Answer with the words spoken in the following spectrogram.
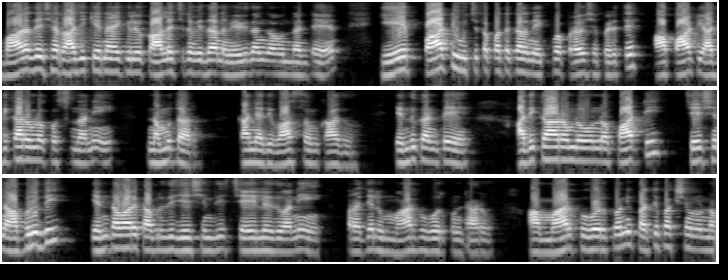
భారతదేశ రాజకీయ నాయకుల యొక్క ఆలోచన విధానం ఏ విధంగా ఉందంటే ఏ పార్టీ ఉచిత పథకాలను ఎక్కువ ప్రవేశపెడితే ఆ పార్టీ అధికారంలోకి వస్తుందని నమ్ముతారు. కానీ అది వాస్తవం కాదు. ఎందుకంటే అధికారంలో ఉన్న పార్టీ చేసిన అభివృద్ధి ఎంతవరకు అభివృద్ధి చేసింది చేయలేదు అని ప్రజలు మార్పు కోరుకుంటారు. ఆ మార్పు కోరుకొని ప్రతిపక్షంలో ఉన్న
